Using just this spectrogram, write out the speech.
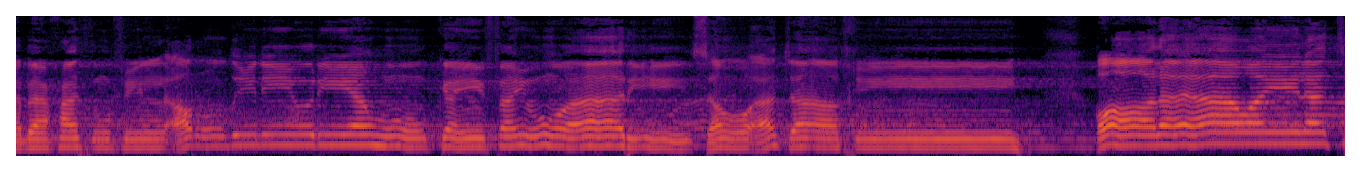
يبحث في الأرض ليريه كيف يواري سوءة أخيه. قال يا أعجزت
